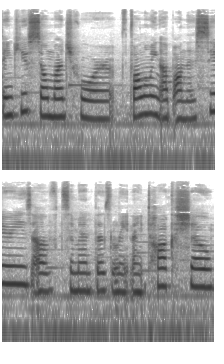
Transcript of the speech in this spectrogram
Thank you so much for following up on this series of Samantha's late night talk show.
